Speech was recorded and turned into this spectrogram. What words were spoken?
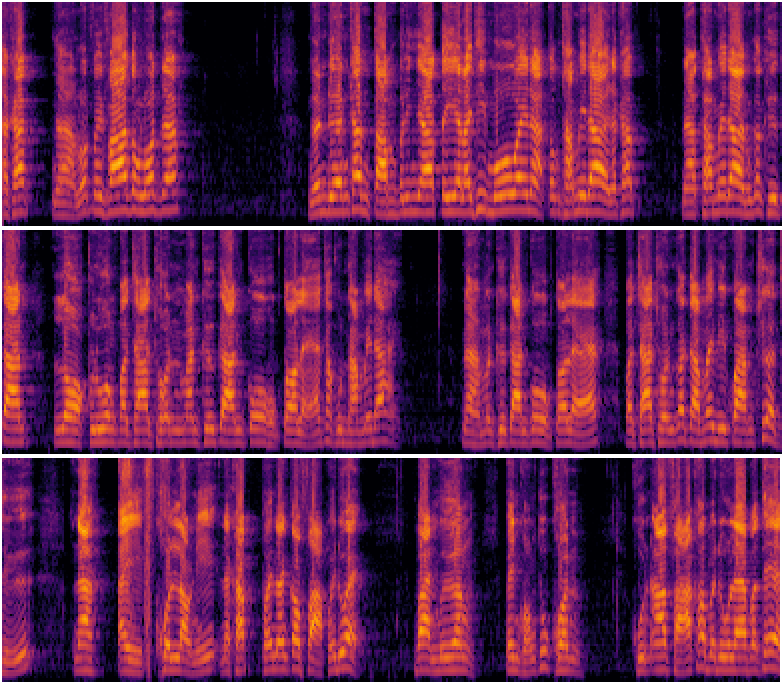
นะครับนะรถไฟฟ้าต้องลดนะ เงินเดือนขั้นต่ำปริญญาตรีอะไรที่โม้ไว้นะต้องทำไม่ได้นะครับ นะทำไม่ได้มันก็คือการหลอกลวงประชาชน มันคือการโกหกตอแหล ถ้าคุณทำไม่ได้นะมันคือการโกหกตอแหล ประชาชนก็จะไม่มีความเชื่อถือนะไอคนเหล่านี้นะครับ เพราะนั้นก็ฝากไว้ด้วย บ้านเมืองเป็นของทุกคน คุณอาสาเข้ามาดูแลประเทศ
